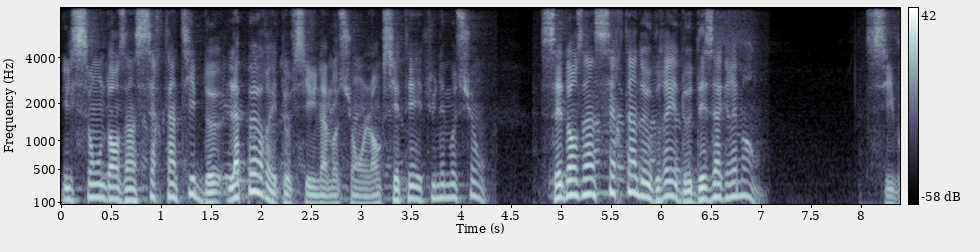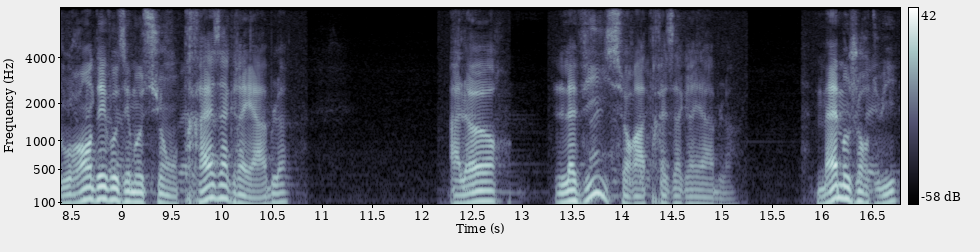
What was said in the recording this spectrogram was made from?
Ils sont dans un certain type de... La peur est aussi une émotion, l'anxiété est une émotion. C'est dans un certain degré de désagrément. Si vous rendez vos émotions très agréables, alors la vie sera très agréable. Même aujourd'hui,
